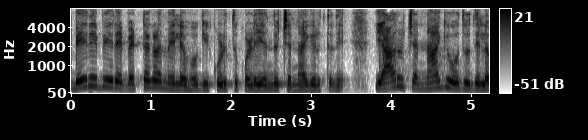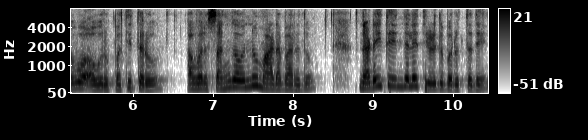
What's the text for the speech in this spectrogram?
ಬೇರೆ ಬೇರೆ ಬೆಟ್ಟಗಳ ಮೇಲೆ ಹೋಗಿ ಕುಳಿತುಕೊಳ್ಳಿ ಎಂದು ಚೆನ್ನಾಗಿರುತ್ತದೆ. ಯಾರು ಚೆನ್ನಾಗಿ ಓದುವುದಿಲ್ಲವೋ ಅವರು ಪತಿತರು. ಅವರ ಸಂಘವನ್ನು ಮಾಡಬಾರದು. ನಡತೆಯಿಂದಲೇ ತಿಳಿದು ಬರುತ್ತದೆ.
